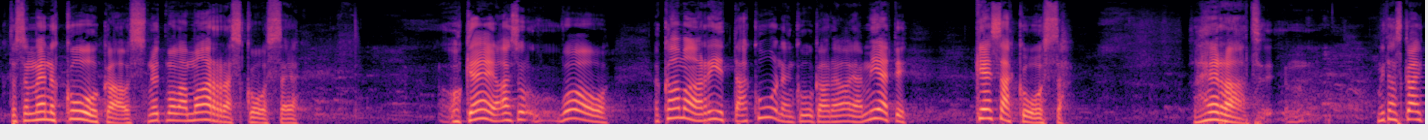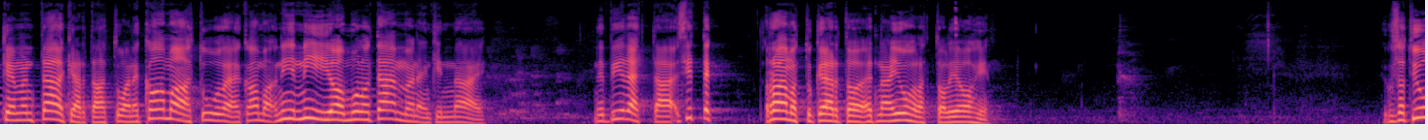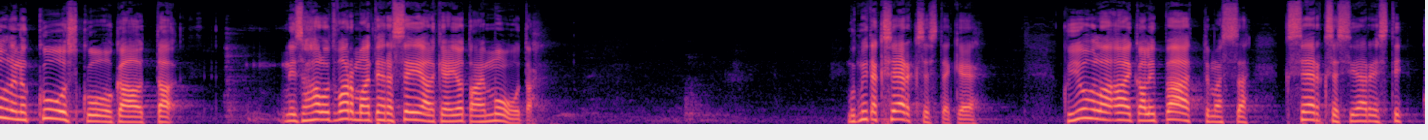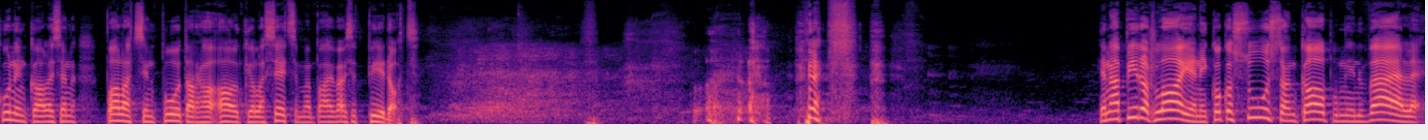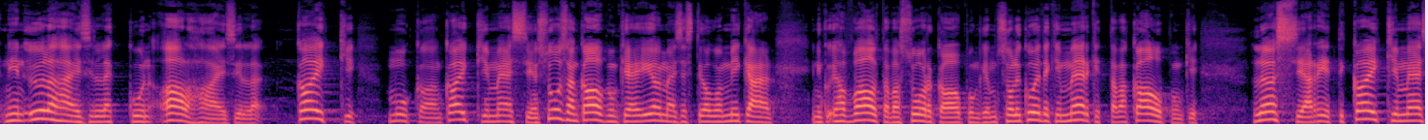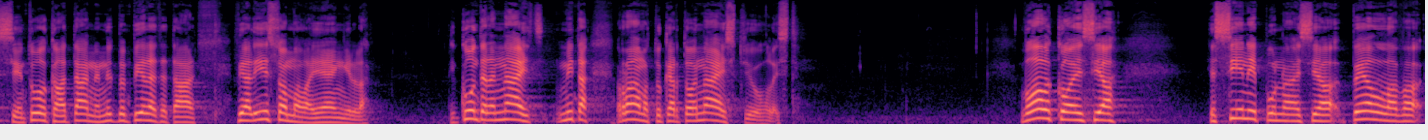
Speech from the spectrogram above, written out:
Tuossa on mennyt kuukausi. Nyt me ollaan marraskuussa. Ja... Okei, okay, asu... wow. Ja kamaa riittää kuuden kuukauden ajan. Mieti, kesäkuussa. Herrat, mitäs kaikkea mä nyt tällä kertaa tuonne? Kamaa tulee, kamaa. Niin, niin joo, mulla on tämmönenkin näin. Ne bilettää. Sitten Raamattu kertoo, että nämä juhlat oli ohi. kun sä oot juhlinut kuusi kuukautta, niin sä haluat varmaan tehdä sen jälkeen jotain muuta. Mutta mitä Xerxes tekee? Kun juhla-aika oli päättymässä, Xerxes järjesti kuninkaallisen palatsin puutarha-aukiolla seitsemänpäiväiset pidot. Ja nämä pidot laajeni koko Suusan kaupungin väelle niin ylhäisille kuin alhaisille. Kaikki mukaan, kaikki messiin. Suusan kaupunki ei ilmeisesti ollut mikään niin kuin ihan valtava suurkaupunki, mutta se oli kuitenkin merkittävä kaupunki. Lössiä riitti kaikki messiin, tulkaa tänne, nyt me piletetään vielä isommalla jengillä. Ja kuuntele näitä, mitä Raamattu kertoo näistä juhlista. Valkoisia ja sinipunaisia pellava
